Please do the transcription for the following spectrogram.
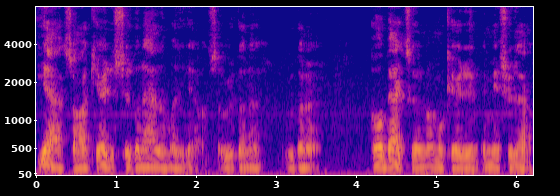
Yeah, so our character's still gonna have the money, yeah. So we're gonna we're gonna go back to a normal character and make sure that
